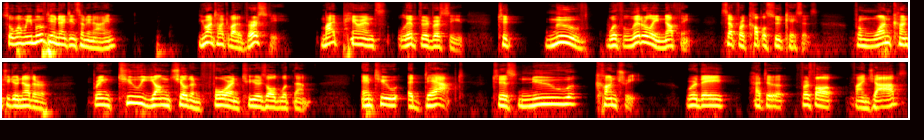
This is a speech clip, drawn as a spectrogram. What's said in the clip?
So when we moved here in 1979, you want to talk about adversity. My parents lived through adversity to move with literally nothing except for a couple suitcases from one country to another, bring two young children, four and two years old, with them, and to adapt to this new country where they had to, first of all, find jobs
